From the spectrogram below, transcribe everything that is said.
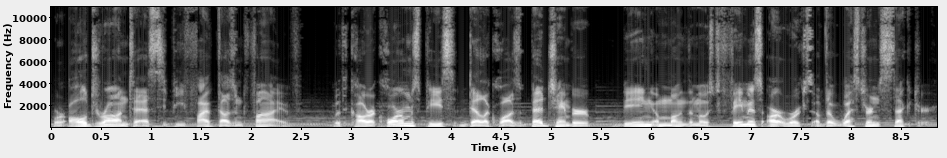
were all drawn to SCP-5005, with Karakorum's piece Delacroix's Bedchamber being among the most famous artworks of the Western sector.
